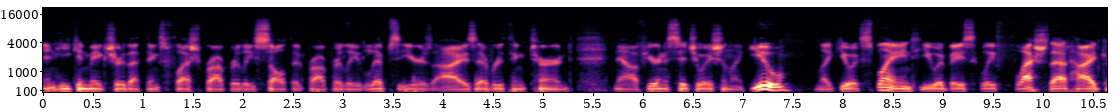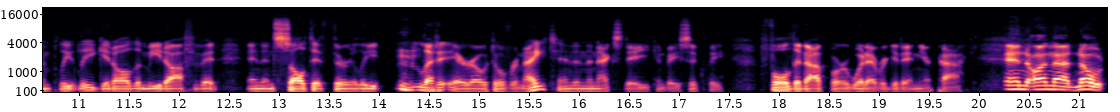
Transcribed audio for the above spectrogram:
and he can make sure that thing's fleshed properly, salted properly, lips, ears, eyes, everything turned. Now, if you're in a situation like you, like you explained, you would basically flesh that hide completely, get all the meat off of it, and then salt it thoroughly, let it air out overnight, and then the next day you can basically fold it up or whatever, get it in your pack. And on that note,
